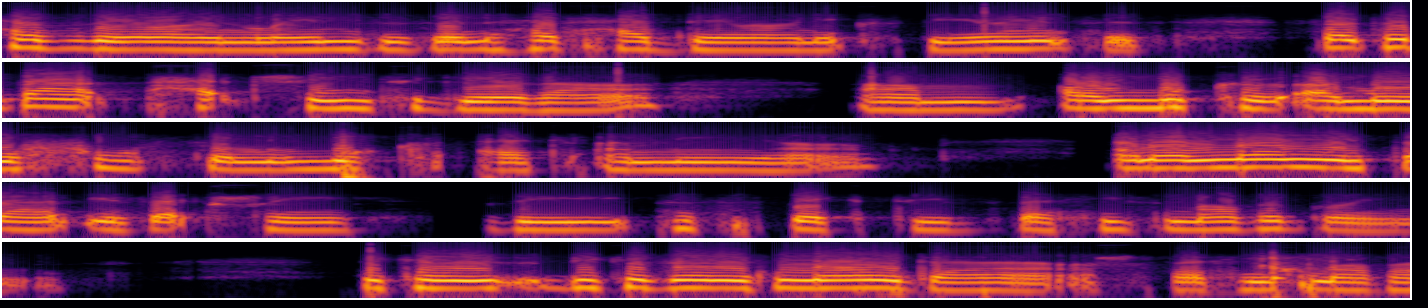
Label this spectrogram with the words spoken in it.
have their own lenses and have had their own experiences. So it's about patching together um, a look, a more fulsome look at Emir. And along with that is actually the perspective that his mother brings. Because, because there is no doubt that his mother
